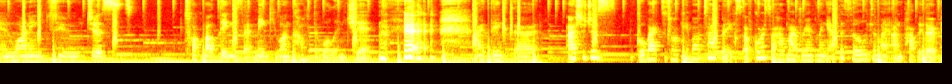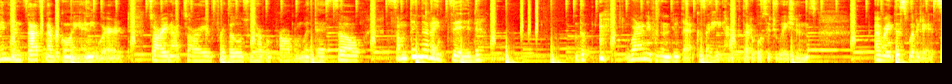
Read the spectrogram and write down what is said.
and wanting to just talk about things that make you uncomfortable and shit. I think that I should just go back to talking about topics. Of course, I have my rambling episodes and my unpopular opinions. That's never going anywhere. Sorry, not sorry for those who have a problem with it. So, something that I did, the we're not even gonna do that because I hate hypothetical situations. All right, this is what it is.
